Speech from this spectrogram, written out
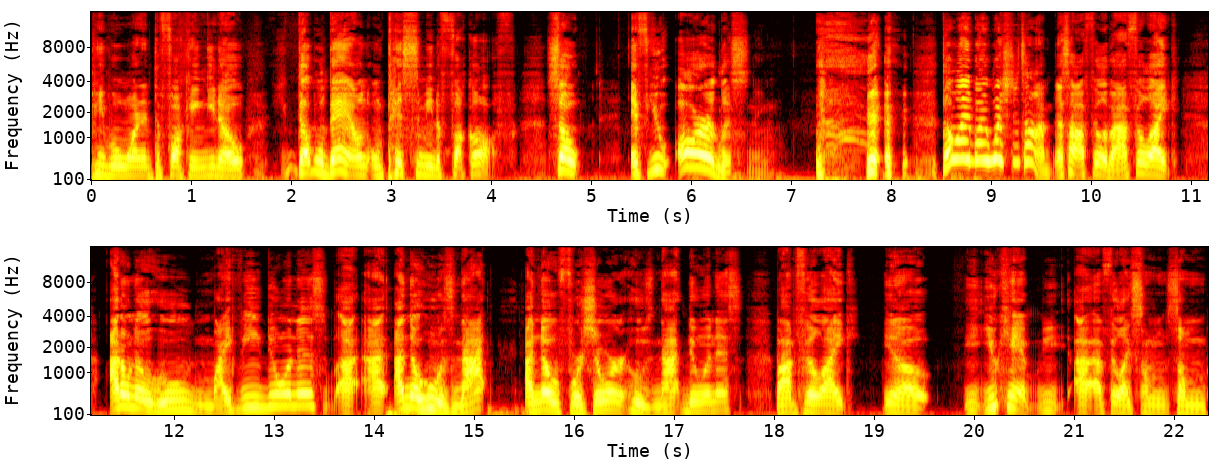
people wanted to fucking, you know, double down on pissing me the fuck off. So, if you are listening, don't let anybody waste your time. That's how I feel about it. I feel like I don't know who might be doing this. I, I, I know who is not. I know for sure who's not doing this. But I feel like, you know, you can't I feel like some some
